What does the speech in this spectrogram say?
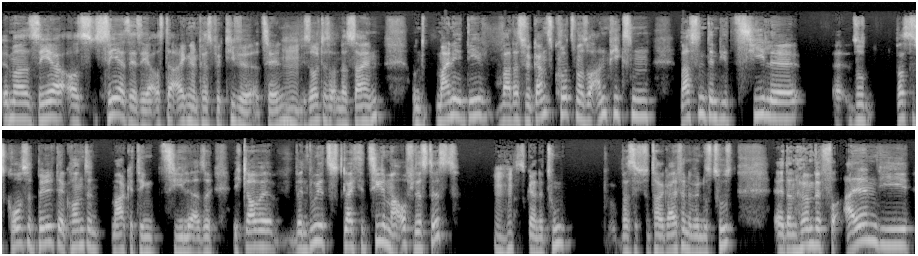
immer sehr aus, sehr, sehr, sehr aus der eigenen Perspektive erzählen. Mhm. Wie sollte es anders sein? Und meine Idee war, dass wir ganz kurz mal so anpieksen, was sind denn die Ziele, äh, so, was ist das große Bild der Content-Marketing-Ziele? Also ich glaube, wenn du jetzt gleich die Ziele mal auflistest, mhm. was du gerne tun, was ich total geil finde, wenn du es tust, äh, dann hören wir vor allem die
